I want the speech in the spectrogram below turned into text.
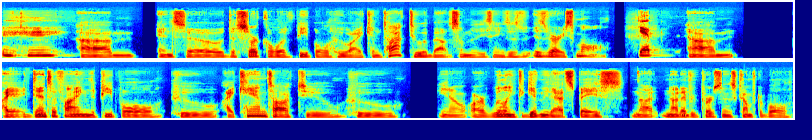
Mhm. um, and so the circle of people who i can talk to about some of these things is, is very small Yep. um, identifying the people who I can talk to who you know are willing to give me that space. Not not Mm. every person is comfortable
